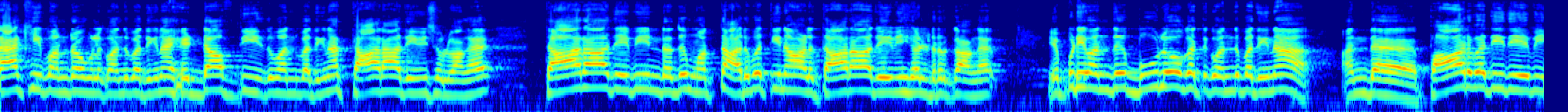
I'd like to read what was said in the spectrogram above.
ராக்கி பண்ணுறவங்களுக்கு வந்து பார்த்தீங்கன்னா ஹெட் ஆஃப் தி இது வந்து பார்த்தீங்கன்னா தாராதேவி சொல்லுவாங்க. தாராதேவின்றது மொத்தம் அறுபத்தி நாலு தாராதேவிகள் இருக்காங்க. எப்படி வந்து பூலோகத்துக்கு வந்து பார்த்தீங்கன்னா அந்த பார்வதி தேவி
